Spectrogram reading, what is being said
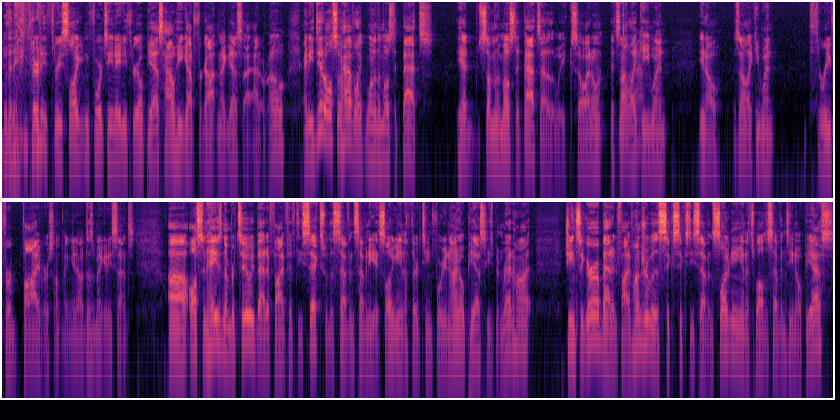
with an 833 slugging, 1483 OPS. How he got forgotten, I guess, I, I don't know. And he did also have like one of the most at bats. He had some of the most at bats out of the week. So I don't, it's not like he went, you know, it's not like he went three for five or something. You know, it doesn't make any sense. Uh, Austin Hays, number two, he batted 556 with a 778 slugging and a 1349 OPS. He's been red hot. Jean Segura batted 500 with a 667 slugging and a 1217 OPS.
